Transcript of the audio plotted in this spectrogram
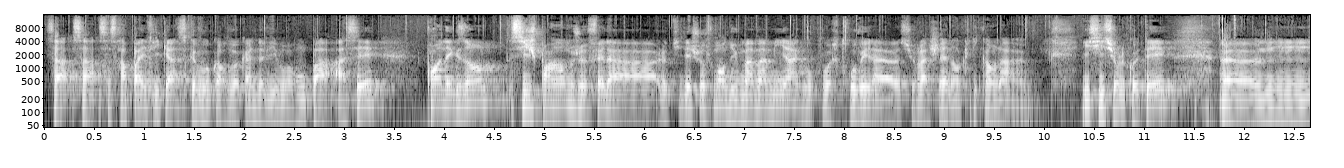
ça ne sera pas efficace, que vos cordes vocales ne vibreront pas assez. Prends un exemple, si je, par exemple je fais le petit échauffement du Mamma Mia que vous pouvez retrouver sur la chaîne en cliquant là, ici sur le côté. Euh,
